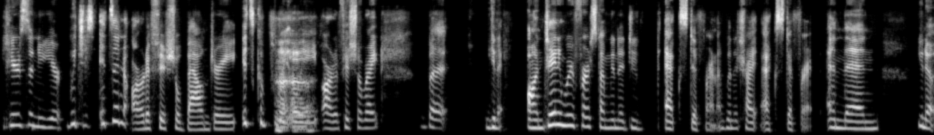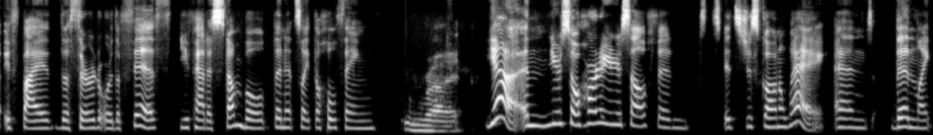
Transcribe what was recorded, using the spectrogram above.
here's the new year, which is it's an artificial boundary. It's Uh-huh. completely artificial, right? But you know, on January 1st, I'm gonna do X different. I'm gonna try X different. And then, you know, if by the third or the fifth you've had a stumble, then it's like the whole thing Right. Yeah, and you're so hard on yourself and it's just gone away. And then like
